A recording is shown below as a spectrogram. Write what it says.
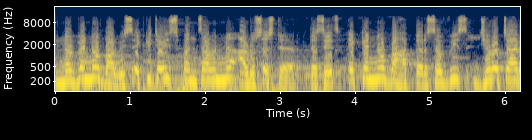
नव्याण्णव बावीस एक्केचाळीस पंचावन्न अडुसष्ट. तसेच एक्क्याण्णव बहात्तर सव्वीस झिरो चार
